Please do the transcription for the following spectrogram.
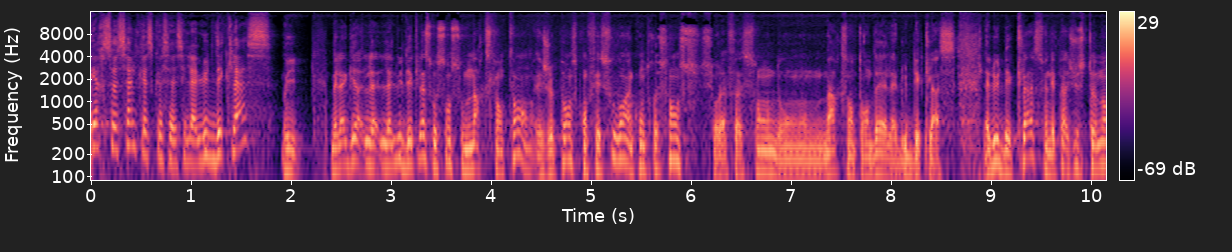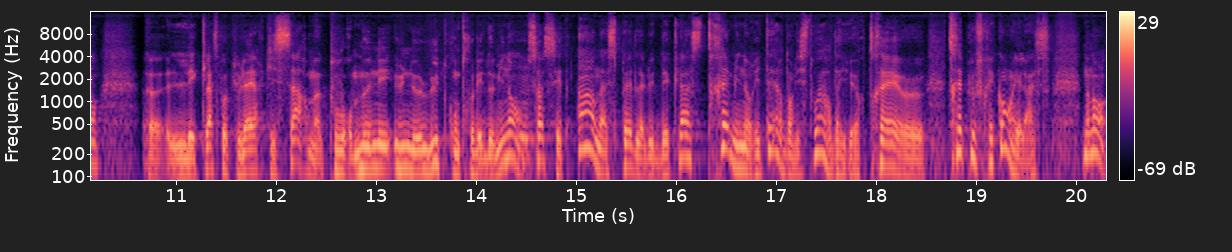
guerre sociale, qu'est-ce que c'est? C'est la lutte des classes? Oui, mais la, guerre- la- la lutte des classes au sens où Marx l'entend, et je pense qu'on fait souvent un contresens sur la façon dont Marx entendait la lutte des classes. La lutte des classes, ce n'est pas justement euh, les classes populaires qui s'arment pour mener une lutte contre les dominants. Ça, c'est un aspect de la lutte des classes, très minoritaire dans l'histoire d'ailleurs, très, euh, très peu fréquent, hélas. Non, non,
